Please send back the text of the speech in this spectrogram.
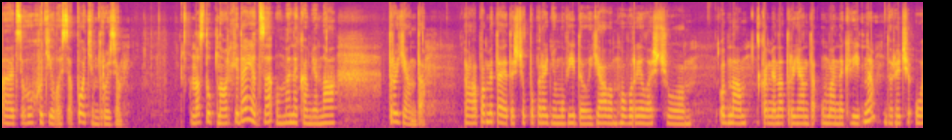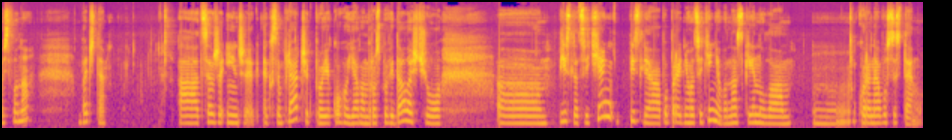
е, цього хотілося. Потім, друзі, наступна орхідея це у мене кам'яна троянда. Пам'ятаєте, що в попередньому відео я вам говорила, що одна кам'яна троянда у мене квітне. До речі, ось вона. Бачите? А це вже інший екземплярчик, про якого я вам розповідала, що е, після цвітінь, після попереднього цвітіння вона скинула кореневу систему.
